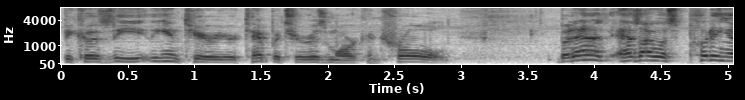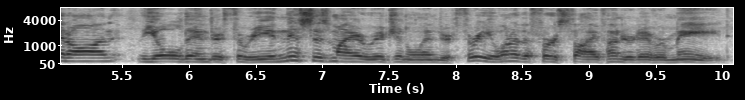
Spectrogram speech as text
because the, the interior temperature is more controlled. But as, as I was putting it on the old Ender 3, and this is my original Ender 3, one of the first 500 ever made,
